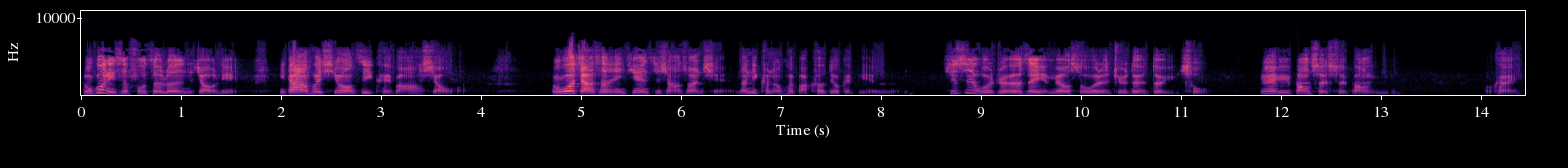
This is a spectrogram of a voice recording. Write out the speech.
如果你是负责任的教练，你当然会希望自己可以把它消完。如果假设你今天只想要赚钱，那你可能会把课丢给别人。其实我觉得这也没有所谓的绝对的对与错，因为鱼帮水，水帮鱼。OK，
